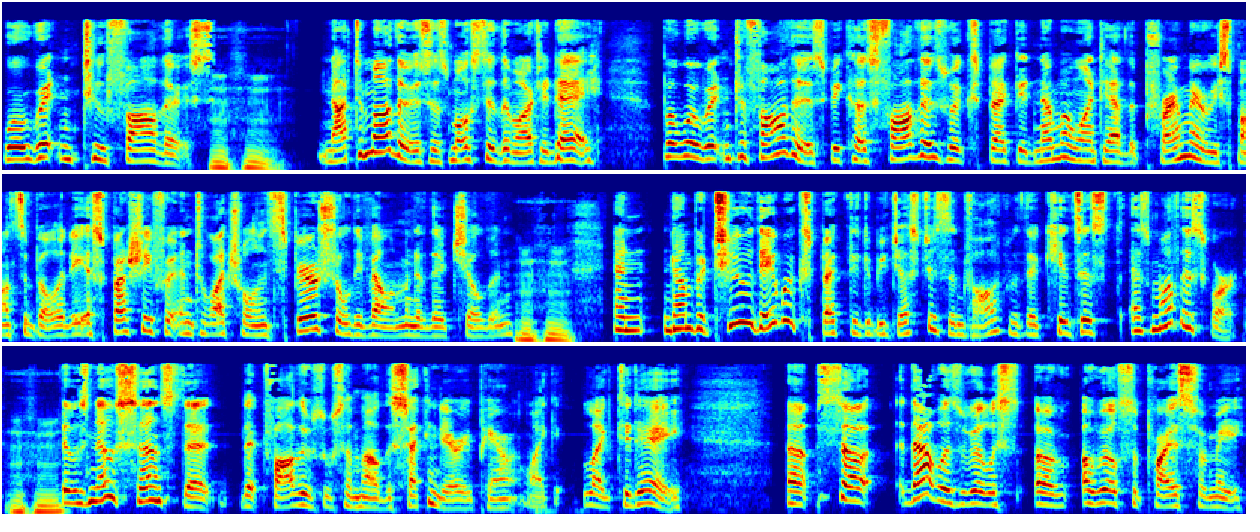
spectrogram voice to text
were written to fathers. Mm-hmm. Not to mothers, as most of them are today, but were written to fathers because fathers were expected, number one, to have the primary responsibility, especially for intellectual and spiritual development of their children. Mm-hmm. And number two, they were expected to be just as involved with their kids as, as mothers were. Mm-hmm. There was no sense that, that fathers were somehow the secondary parent like, like today. Uh, so that was really a, a, real surprise for me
